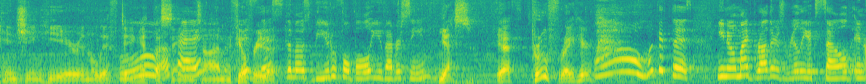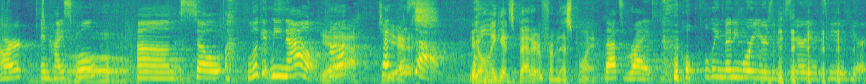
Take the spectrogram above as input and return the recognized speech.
Pinching here and lifting Ooh, at the okay. same time, and feel Is free this to. the most beautiful bowl you've ever seen? Yes. Yeah. Proof right here. Wow, look at this. You know, my brothers really excelled in art in high school. Um, so look at me now. huh? Oh. Yeah. Check yes. this out. It only gets better from this point. That's right. Hopefully many more years of experience needed here.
